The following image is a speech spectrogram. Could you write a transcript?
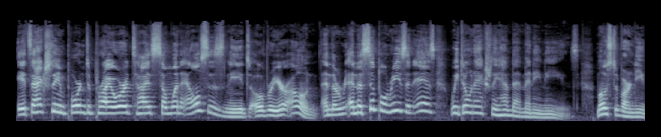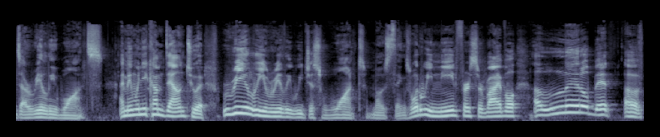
it's actually important to prioritize someone else's needs over your own. And the and the simple reason is we don't actually have that many needs. Most of our needs are really wants. I mean, when you come down to it, really, really, we just want most things. What do we need for survival? A little bit of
